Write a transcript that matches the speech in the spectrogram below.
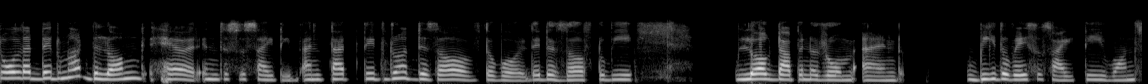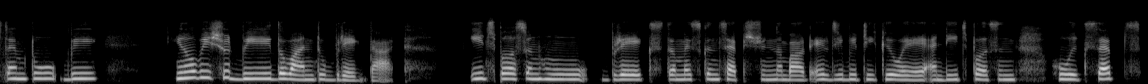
told that they do not belong here in this society and that they do not deserve the world. They deserve to be locked up in a room and be the way society wants them to be. You know, we should be the one to break that. Each person who breaks the misconception about LGBTQA and each person who accepts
